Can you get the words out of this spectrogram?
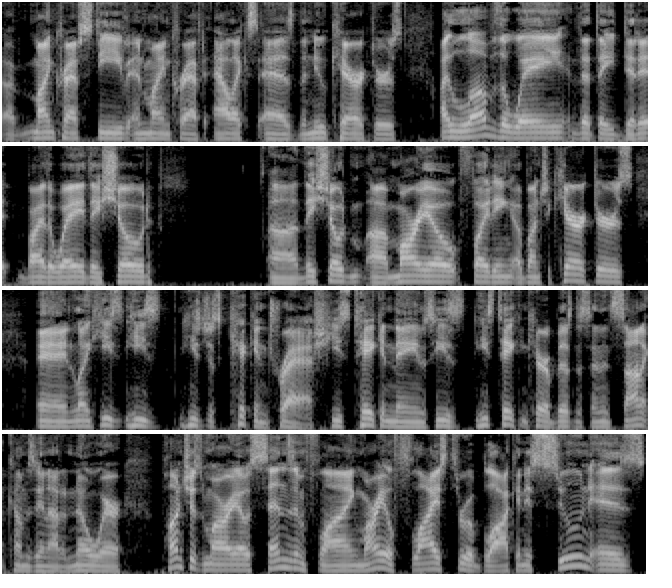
uh, Minecraft Steve and Minecraft Alex as the new characters. I love the way that they did it. By the way, they showed uh, they showed uh, Mario fighting a bunch of characters, and like he's he's he's just kicking trash. He's taking names. He's he's taking care of business, and then Sonic comes in out of nowhere, punches Mario, sends him flying. Mario flies through a block, and as soon as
